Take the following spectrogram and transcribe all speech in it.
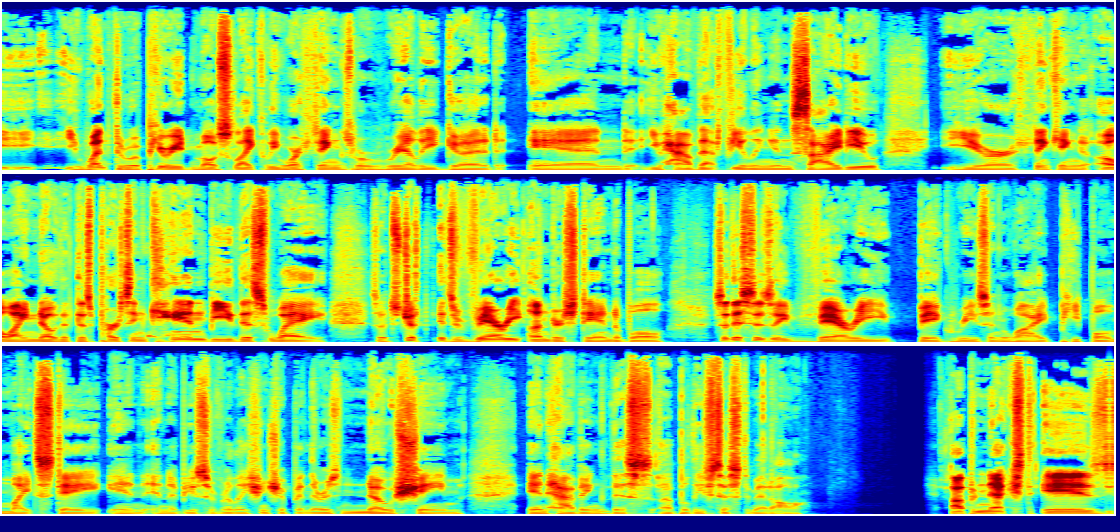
you went through a period most likely where things were really good and you have that feeling inside you. You're thinking, oh, I know that this person can be this way. So it's just, it's very understandable. So this is a very big reason why people might stay in an abusive relationship, and there is no shame in having this uh, belief system at all. Up next is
